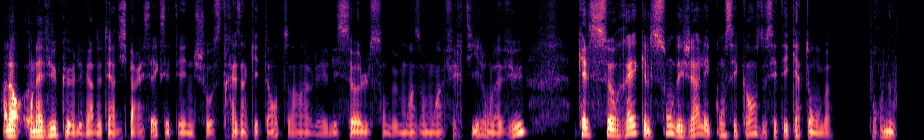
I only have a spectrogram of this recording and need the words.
Alors, on a vu que les vers de terre disparaissaient, que c'était une chose très inquiétante. Hein. Les, les, sols sont de moins en moins fertiles, on l'a vu. Quelles seraient, quelles sont déjà les conséquences de cette hécatombe pour nous?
